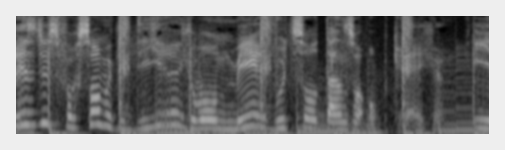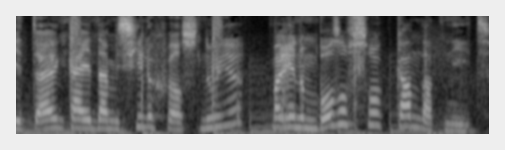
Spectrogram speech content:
is dus voor sommige dieren gewoon meer voedsel dan ze opkrijgen. In je tuin kan je dat misschien nog wel snoeien, maar in een bos of zo kan dat niet,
